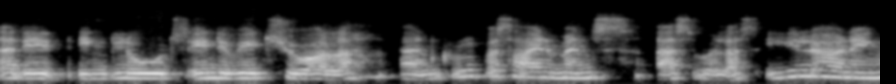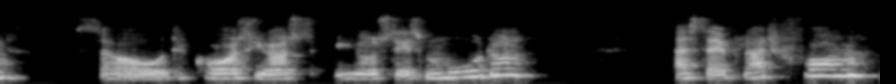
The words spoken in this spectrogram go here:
that it includes individual and group assignments as well as e-learning. So the course use, uses Moodle as a platform.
